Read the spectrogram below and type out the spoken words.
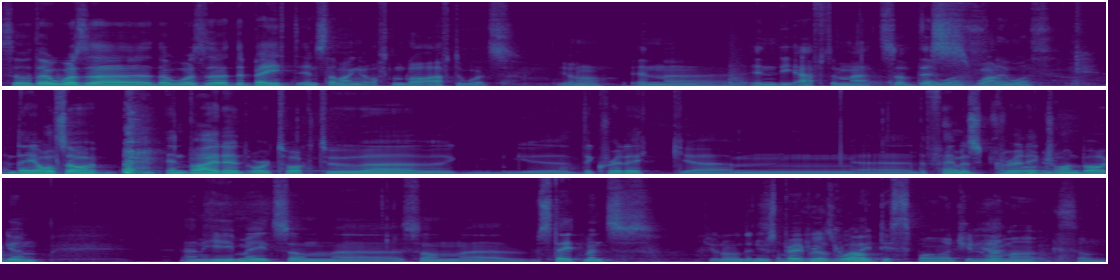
So there was a there was a debate in Stavanger Aftenblad afterwards, you know, in uh, in the aftermaths of this there was, one. There was. And they also invited or talked to uh, the critic, um, uh, the famous Trond- Trond critic Trond Borgen, and he made some uh, some uh, statements you know, in the Some newspaper as equally well. disparaging remarks on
